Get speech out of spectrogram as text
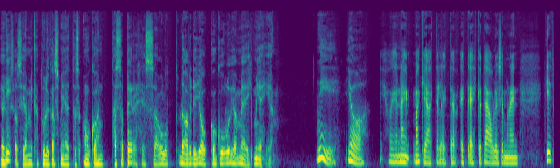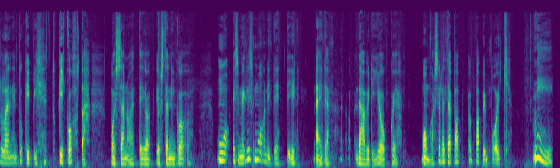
Ja yksi niin. asia, mikä tuli myös mieleen, että onkohan tässä perheessä ollut Davidin joukkoon kuuluvia miehiä. Niin, joo. Joo, ja näin mäkin ajattelen, että, että ehkä tämä oli semmoinen tietynlainen tuki, tukikohta, voisi sanoa, että jo, josta niin esimerkiksi muonitettiin näitä Davidin joukkoja, muun muassa näitä papin poikia. Niin.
